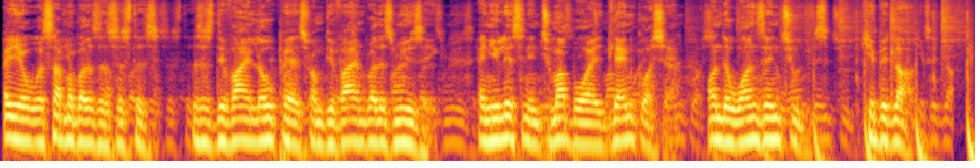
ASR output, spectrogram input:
Hey yo, what's up, my brothers and sisters? This is Divine Lopez from Divine Brothers Music, and you're listening to my boy Glenn Gosha on the ones and twos. Keep it locked.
